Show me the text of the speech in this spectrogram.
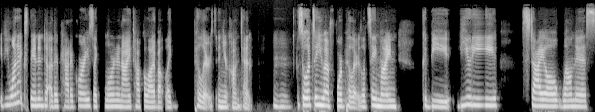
if you want to expand into other categories, like Lauren and I talk a lot about like pillars in your content. Mm-hmm. So let's say you have four pillars. Let's say mine could be beauty, style, wellness,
